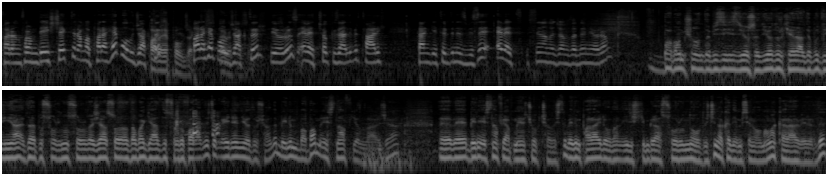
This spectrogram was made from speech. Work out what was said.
Paranın formu değişecektir ama para hep olacaktır. Para hep olacaktır. Para hep Evet, olacaktır diyoruz. Evet çok güzel bir tarihten getirdiniz bizi. Evet Sinan hocamıza dönüyorum. Babam şu anda bizi izliyorsa diyordur ki herhalde bu dünyada bu sorunun sorulacağı sonra adama geldi soru falan diye çok eğleniyordur şu anda. Benim babam esnaf yıllarca e, ve beni esnaf yapmaya çok çalıştı. Benim parayla olan ilişkim biraz sorunlu olduğu için akademisyen olmama karar verildi.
